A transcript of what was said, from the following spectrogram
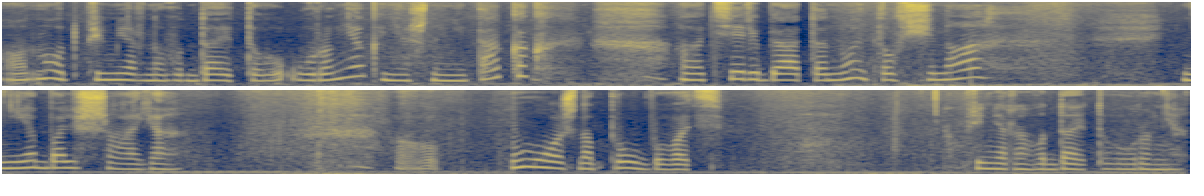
А, ну вот примерно вот до этого уровня. Конечно, не так, как а, те ребята. Но и толщина небольшая а, можно пробовать примерно вот до этого уровня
